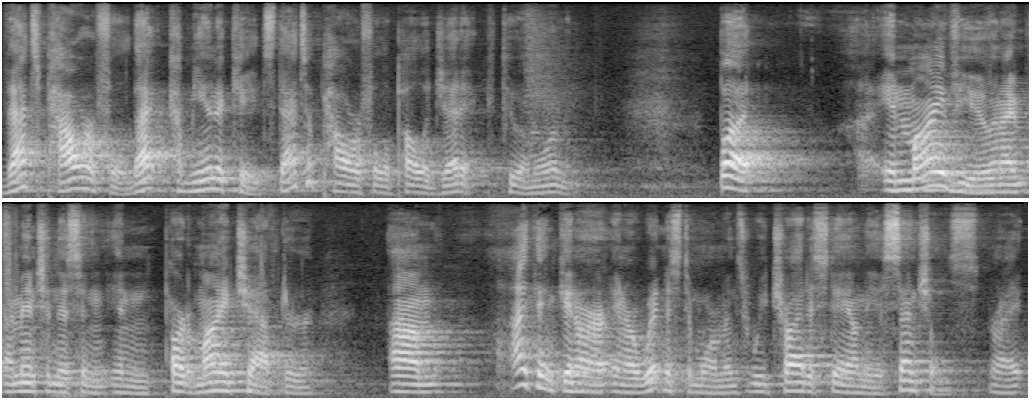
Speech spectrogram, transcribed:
That's powerful. That communicates. That's a powerful apologetic to a Mormon. But in my view, and I, I mentioned this in, in part of my chapter, um, I think in our, in our witness to Mormons, we try to stay on the essentials, right?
